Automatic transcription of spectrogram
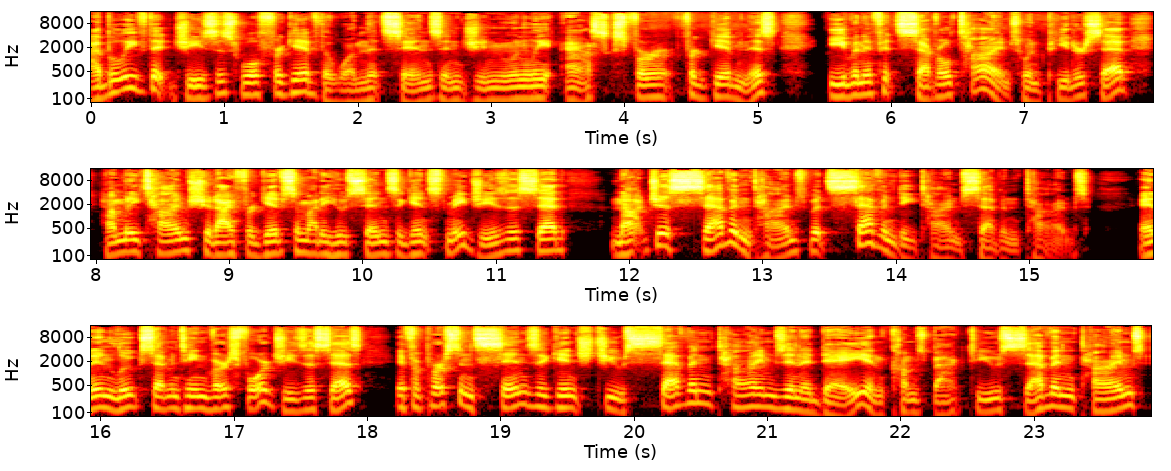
I believe that Jesus will forgive the one that sins and genuinely asks for forgiveness, even if it's several times. When Peter said, How many times should I forgive somebody who sins against me? Jesus said, not just seven times, but 70 times seven times. And in Luke 17 verse 4, Jesus says, if a person sins against you seven times in a day and comes back to you seven times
